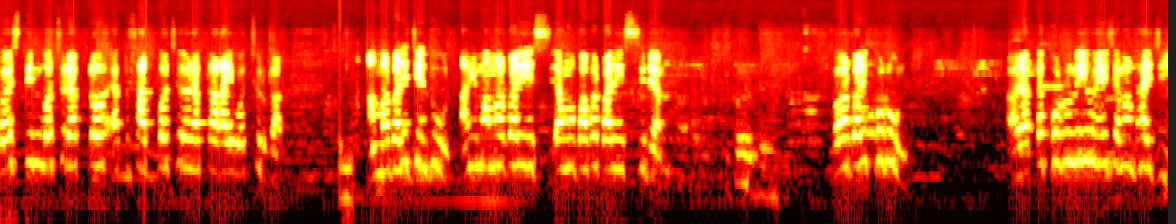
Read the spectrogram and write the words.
বয়স তিন বছর, একটা একটা সাত বছর, একটা আড়াই বছর কার আমার বাড়ি চেঁদুর আমি মামার বাড়ি এসছি, আমার বাবার বাড়ি এসেছিলাম বাবার বাড়ি খরুন আর একটা খরুনই হয়েছে আমার ভাইজি।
